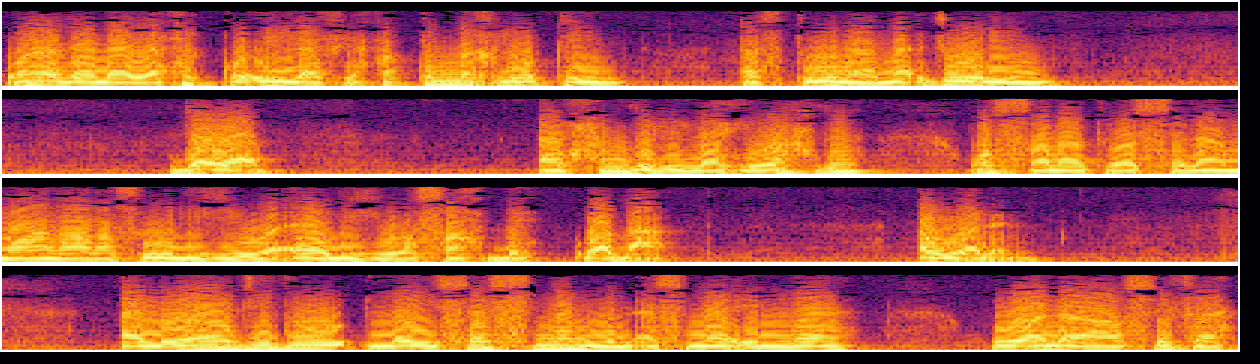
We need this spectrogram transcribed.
وهذا لا يحق إلا في حق المخلوقين. أفتونا مأجورين. جواب الحمد لله وحده والصلاة والسلام على رسوله وآله وصحبه وبعد. أولا الواجد ليس اسما من أسماء الله ولا صفة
